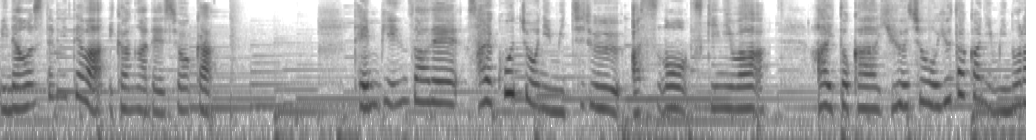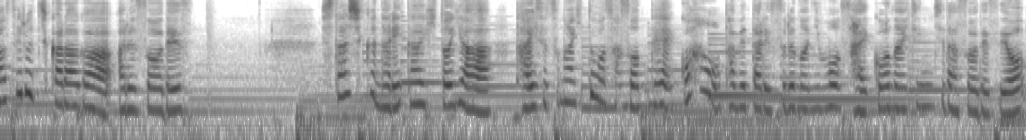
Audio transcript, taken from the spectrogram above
見直してみてはいかがでしょうか。天秤座で最高潮に満ちる明日の月には愛とか友情を豊かに実らせる力があるそうです。親しくなりたい人や大切な人を誘ってご飯を食べたりするのにも最高な一日だそうですよ。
